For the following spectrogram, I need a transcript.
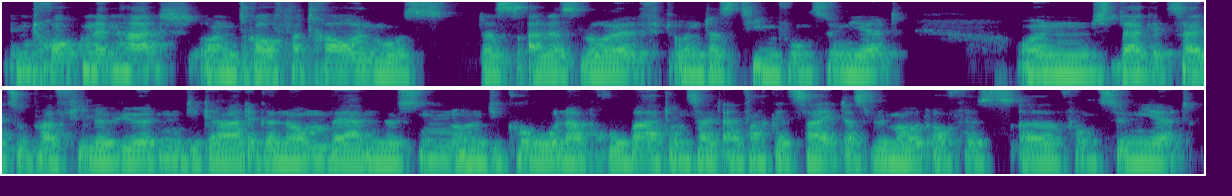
im Trockenen hat und darauf vertrauen muss, dass alles läuft und das Team funktioniert, und da gibt's halt super viele Hürden, die gerade genommen werden müssen. Und die Corona-Probe hat uns halt einfach gezeigt, dass Remote Office äh, funktioniert.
